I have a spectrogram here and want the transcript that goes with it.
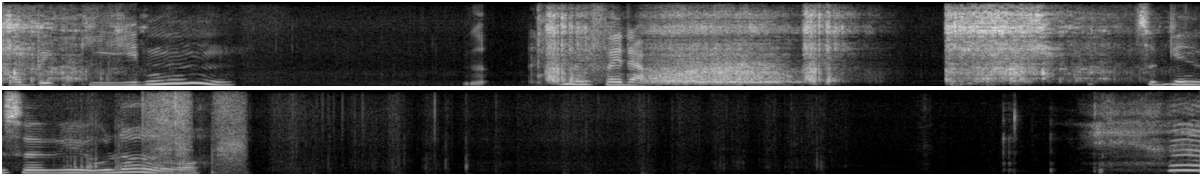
เอาไปกิน ทำไมไฟดับ สกินสวิลเลยเหรอฮ่า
